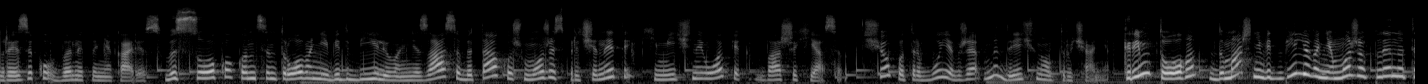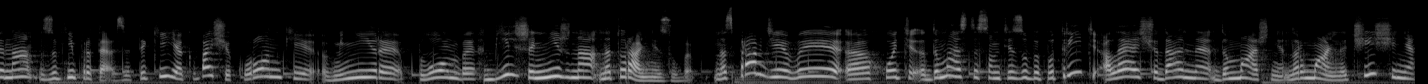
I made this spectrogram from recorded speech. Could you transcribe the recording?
ризику виникнення карієсу. Високо концентровані відбілювальні засоби також можуть спричинити хімічний опік ваших ясен, що потребує вже медичного втручання. Крім того, домашнє відбілювання може вплинути на зубні протези, такі як ваші коронки, вмініри, пломби, більше ніж на натуральні зуби. Насправді, ви, е, хоч доместосом ті зуби потріть, але щоденне домашнє нормальне чищення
